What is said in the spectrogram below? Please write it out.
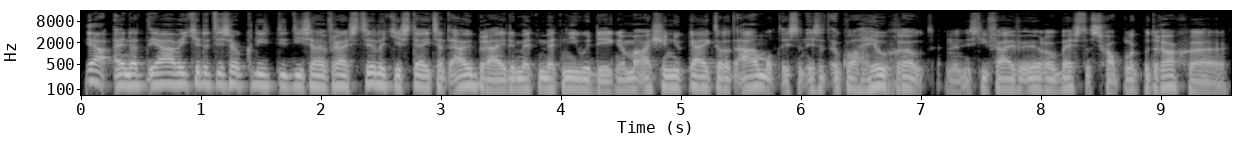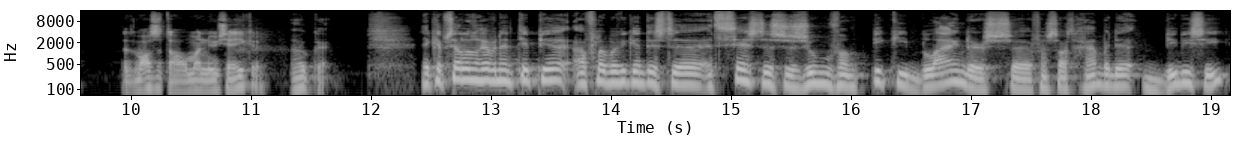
Ja, en dat, ja, weet je, dat is ook, die, die, zijn vrij stilletjes steeds aan het uitbreiden met, met nieuwe dingen. Maar als je nu kijkt dat het aanbod is, dan is het ook wel heel groot. En dan is die 5 euro best een schappelijk bedrag. eh, dat was het al, maar nu zeker. Oké. Ik heb zelf nog even een tipje. Afgelopen weekend is de, het zesde seizoen van Peaky Blinders eh, van start gegaan bij de BBC.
